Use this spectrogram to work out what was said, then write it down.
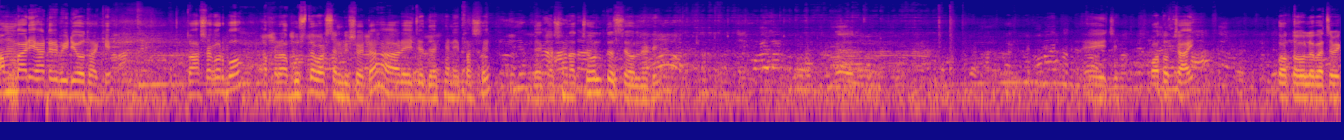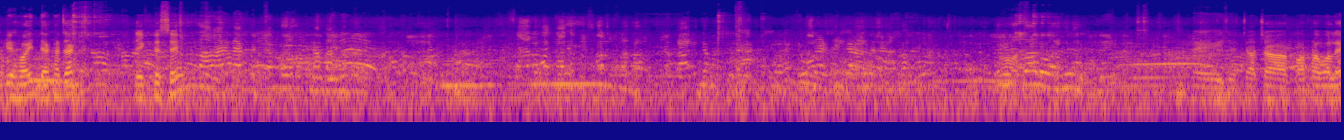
আমবাড়ি হাটের ভিডিও থাকে। তো আশা করব আপনারা বুঝতে পারছেন বিষয়টা। আর এই যে দেখেন এই পাশে, দেখাশোনা চলতেছে অলরেডি এই যে, কত চাই? কত হলে বেচা বিক্রি হয়, দেখা যাক, দেখতেছে। এই যে চাচা কথা বলে।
